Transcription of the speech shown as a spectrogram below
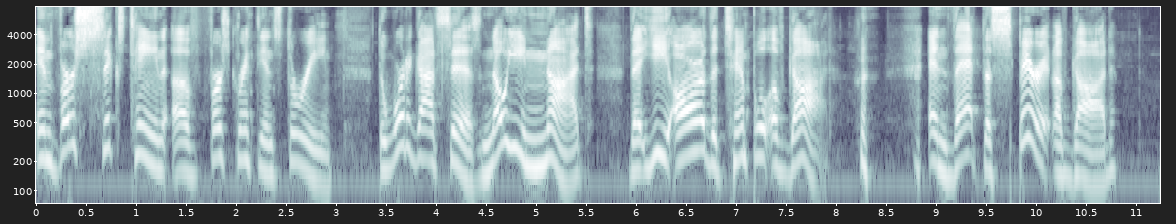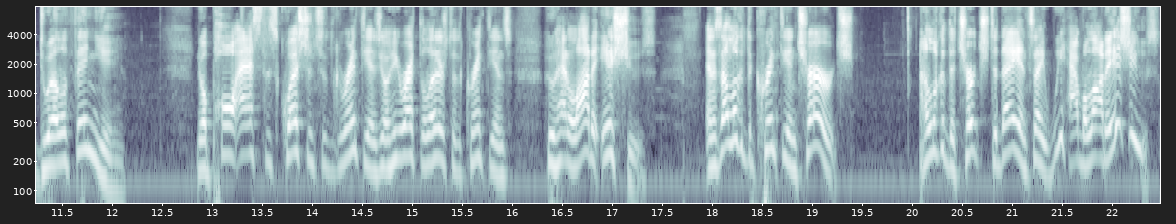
In verse 16 of 1 Corinthians 3, the word of God says, "Know ye not that ye are the temple of God, and that the spirit of God dwelleth in you?" You know, Paul asked this question to the Corinthians. You know, he wrote the letters to the Corinthians who had a lot of issues. And as I look at the Corinthian church, I look at the church today and say, we have a lot of issues.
